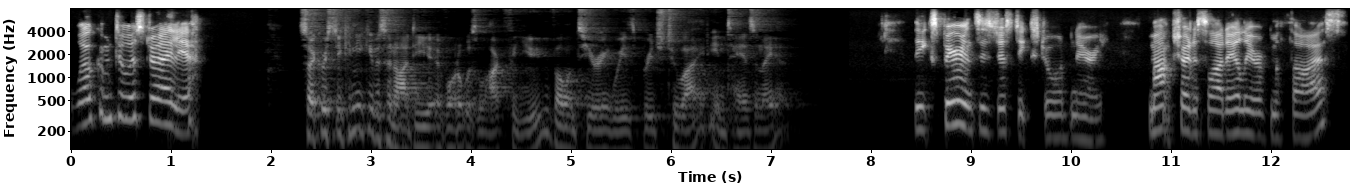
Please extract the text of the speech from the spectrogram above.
Welcome to Australia. So, Christy, can you give us an idea of what it was like for you volunteering with Bridge2Aid in Tanzania? The experience is just extraordinary. Mark showed a slide earlier of Matthias,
